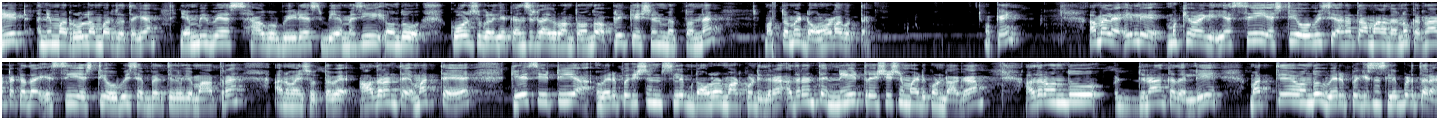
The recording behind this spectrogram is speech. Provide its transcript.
ನೀಟ್ ನಿಮ್ಮ ರೂಲ್ ನಂಬರ್ ಜೊತೆಗೆ ಎಂ ಬಿ ಬಿ ಎಸ್ ಹಾಗೂ B D S B M S ಈ ಒಂದು ಕೋರ್ಸ್ಗಳಿಗೆ ಕನ್ಸಿಡರ್ ಆಗಿರುವಂಥ ಒಂದು ಅಪ್ಲಿಕೇಶನ್ ಮತ್ತೊಮ್ಮೆ ಮತ್ತೊಮ್ಮೆ ಡೌನ್ಲೋಡ್ ಆಗುತ್ತೆ. ಓಕೆ ಆಮೇಲೆ ಇಲ್ಲಿ ಮುಖ್ಯವಾಗಿ S C, S T, O B C ಅರ್ಹತಾ ಮಾನದಂಡ ಕರ್ನಾಟಕದ S C, S T, O B C ಅಭ್ಯರ್ಥಿಗಳಿಗೆ ಮಾತ್ರ ಅನ್ವಯಿಸುತ್ತವೆ. ಅದರಂತೆ ಮತ್ತೆ K C T verification slip download ಮಾಡಿಕೊಂಡಿದ್ದರೆ. ಅದರಂತೆ ನೀಟ್ ರಿಜಿಸ್ಟ್ರೇಷನ್ ಮಾಡಿಕೊಂಡಾಗ ಅದರ ಒಂದು ದಿನಾಂಕದಲ್ಲಿ ಮತ್ತೆ ಒಂದು ವೆರಿಫಿಕೇಷನ್ ಸ್ಲಿಪ್ ಬಿಡ್ತಾರೆ.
